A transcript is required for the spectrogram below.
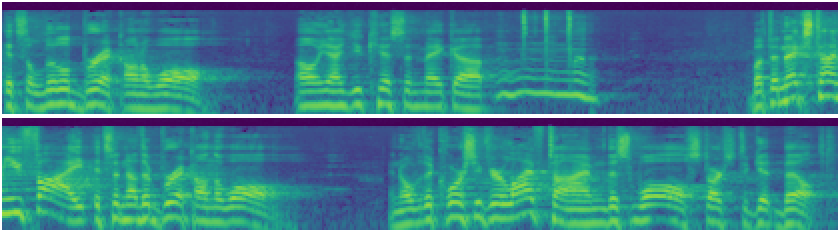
it's a little brick on a wall. Oh, yeah, you kiss and make up. But the next time you fight, it's another brick on the wall. And over the course of your lifetime, this wall starts to get built.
